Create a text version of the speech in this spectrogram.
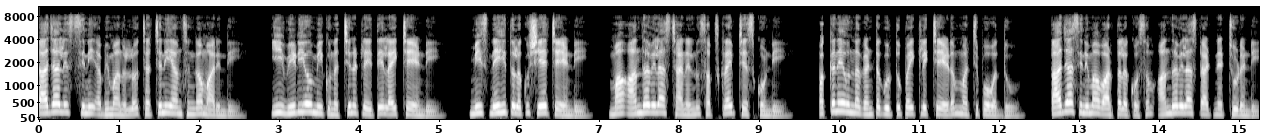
తాజా లిస్ట్ సినీ అభిమానుల్లో చర్చనీయాంశంగా మారింది. ఈ వీడియో మీకు నచ్చినట్లయితే లైక్ చేయండి. మీ స్నేహితులకు షేర్ చేయండి. మా ఆంధ్రవిలాస్ ఛానల్ను సబ్స్క్రైబ్ చేసుకోండి. పక్కనే ఉన్న గంట గుర్తుపై క్లిక్ చేయడం మర్చిపోవద్దు. తాజా సినిమా వార్తల కోసం ఆంధ్రవిలాస్ డాట్ నెట్ చూడండి.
